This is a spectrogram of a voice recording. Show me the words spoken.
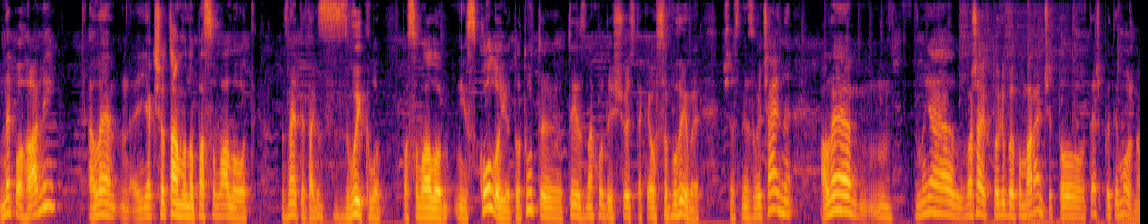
Непоганий, але якщо там воно пасувало, от, знаєте, так звикло пасувало із колою, то тут е, ти знаходиш щось таке особливе, щось незвичайне. Але ну, я вважаю, хто любить помаранчі, то теж пити можна.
